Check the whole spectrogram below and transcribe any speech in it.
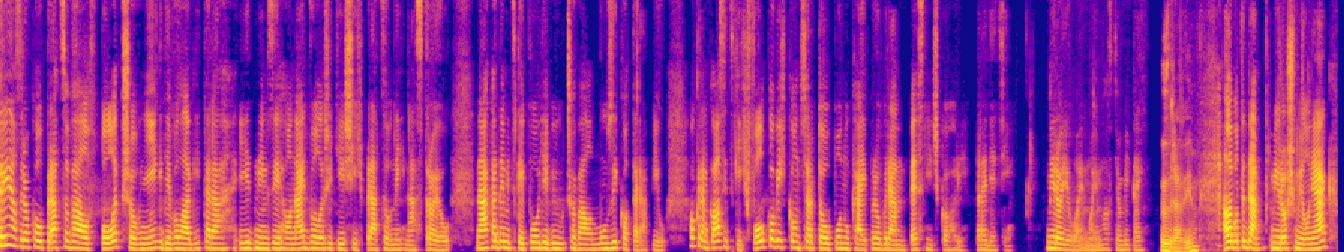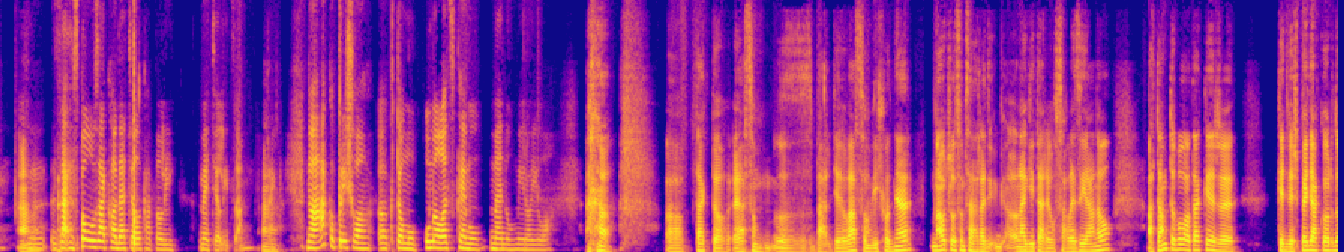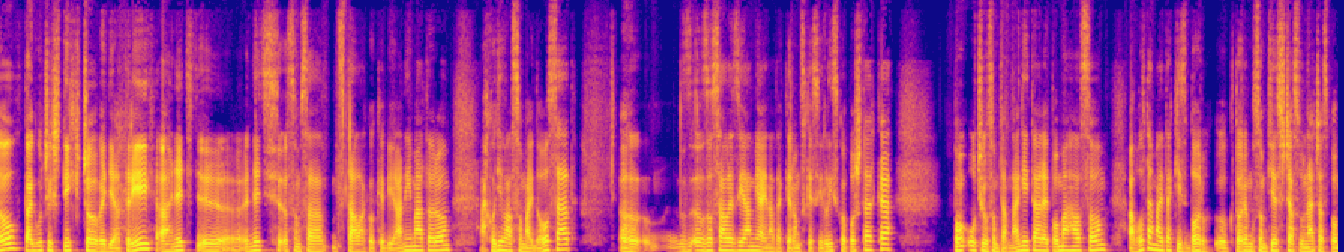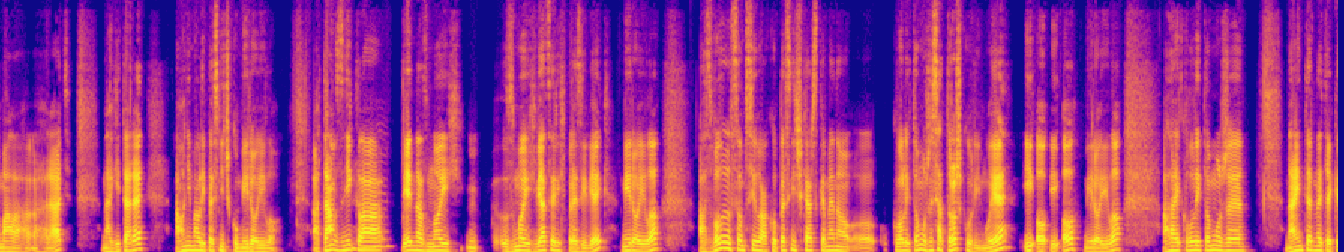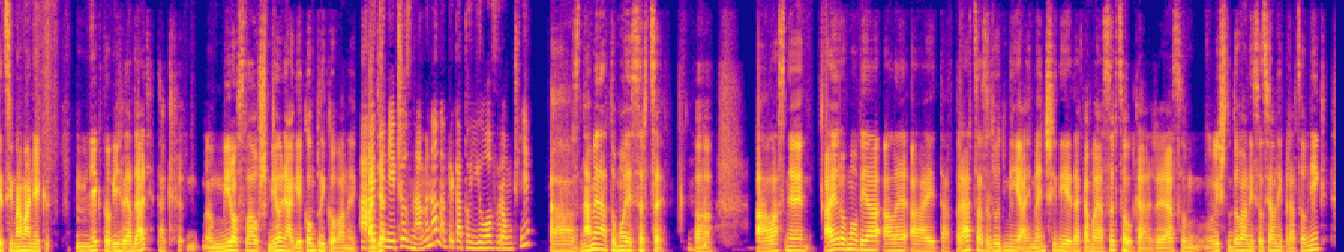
13 rokov pracoval v Polepšovni, kde bola gitara jedným z jeho najdôležitejších pracovných nástrojov. Na akademickej pôde vyučoval muzikoterapiu. Okrem klasických folkových koncertov ponúka aj program Pesničkohry pre deti. Miro Julo je môjim hostom, vítaj. Zdravím. Alebo teda Miro Šmilňák, spoluzakladateľ kapely Metelica. Tak. No a ako prišlo e, k tomu umeleckému menu Miro Julo? Takto, ja som z Bardejova, som východňar. Naučil som sa hrať na gitare u Salesianov. A tam to bolo také, že keď vieš 5 akordov, tak učíš tých, čo vedia 3 a hneď, e, hneď som sa stal ako keby animátorom. A chodíval som aj do osad e, so Salesianmi aj na také romské sídlisko Poštárka. Po, učil som tam na gitare, pomáhal som. A bol tam aj taký zbor, ktorému som tiež z času na čas pomáhal hrať na gitare a oni mali pesničku Miro Ilo. A tam vznikla mm. jedna z mojich, z mojich viacerých preziviek, Miro Ilo, a zvolil som si ju ako pesničkárske meno kvôli tomu, že sa trošku rímuje, IO, IO, Miro Ilo, ale aj kvôli tomu, že na internete, keď si mama niek- niekto vyhľadať, tak Miroslav Šmilňák je komplikované. A aj to niečo znamená, napríklad to Ilo v Romčine? A znamená to moje srdce. Uh-huh. A vlastne aj Romovia, ale aj tá práca s ľuďmi, aj menšiny je taká moja srdcovka, že ja som vyštudovaný sociálny pracovník.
